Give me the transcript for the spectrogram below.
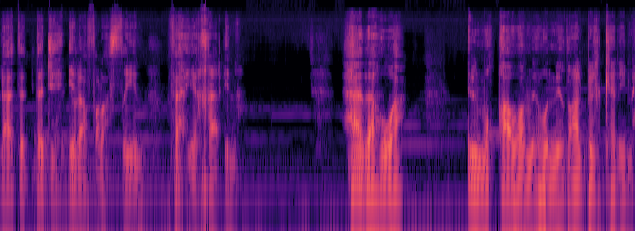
لا تتجه إلى فلسطين فهي خائنة. هذا هو المقاومة والنضال بالكلمة.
